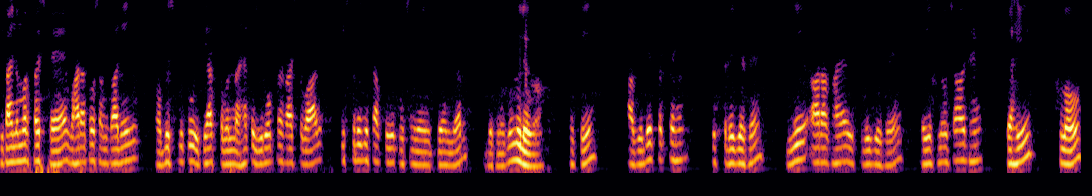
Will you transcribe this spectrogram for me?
इकाई नंबर फ़र्स्ट है, भारत और समकालीन विश्व टू इतिहास का बनना है तो यूरोप में राष्ट्रवाद, इस तरीके से आपको ये क्वेश्चन के अंदर देखने को मिलेगा। ओके आप ये देख सकते हैं, इस तरीके से, ये आ रखा है, इस तरीके से तो ये फ्लो चार्ट है, क्या ये फ्लो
